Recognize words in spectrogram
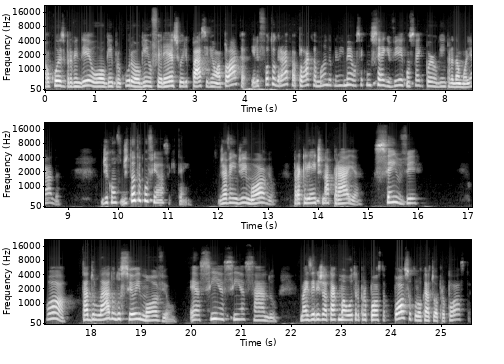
tal coisa para vender, ou alguém procura, ou alguém oferece, ou ele passa e vê uma placa, ele fotografa a placa, manda para mim, Mel, você consegue ver, consegue pôr alguém para dar uma olhada? De, de tanta confiança que tem. Já vendi imóvel para cliente na praia, sem ver. Ó, tá do lado do seu imóvel. É assim, assim, assado. Mas ele já está com uma outra proposta. Posso colocar a tua proposta?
